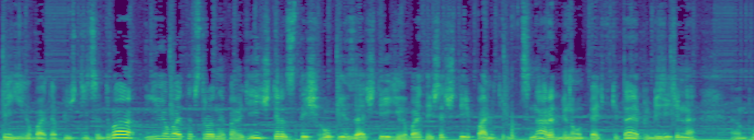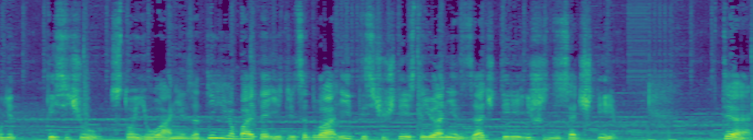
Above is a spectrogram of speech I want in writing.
3 гигабайта плюс 32 гигабайта встроенной памяти и 14 тысяч рупий за 4 гигабайта и 64 памяти. Цена Redmi Note 5 в Китае приблизительно э, будет 1100 юаней за 3 гигабайта и 32 и 1400 юаней за 4 и 64. Так,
